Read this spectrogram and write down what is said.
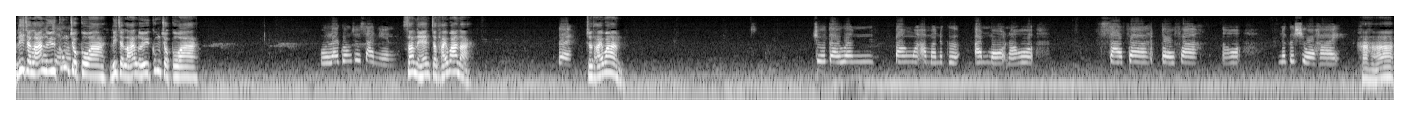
你在哪里工作过啊？你在哪里工作过啊？我来工作三年。三年在台湾啊？对。在台湾。就台湾帮我阿妈那个按摩，然后沙发、沙发，然后那个小孩。哈哈，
